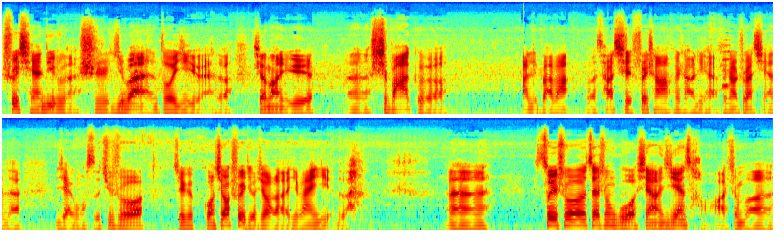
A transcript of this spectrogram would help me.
税前利润是一万多亿元，对吧？相当于嗯十八个。阿里巴巴对吧？它是非常非常厉害、非常赚钱的一家公司。据说这个光交税就交了一万亿，对吧？嗯，所以说在中国，像烟草啊这么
